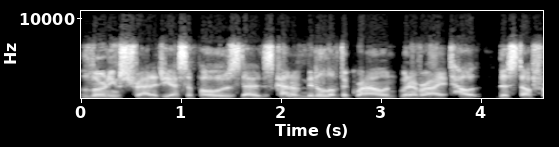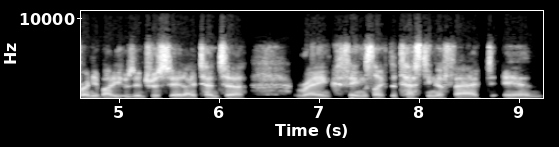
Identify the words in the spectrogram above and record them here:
learning strategy, I suppose, that is kind of middle of the ground. Whenever I tout this stuff for anybody who's interested, I tend to rank things like the testing effect and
